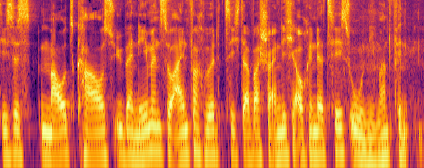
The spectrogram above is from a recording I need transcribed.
dieses Mautchaos übernehmen? So einfach wird sich da wahrscheinlich auch in der CSU niemand finden.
